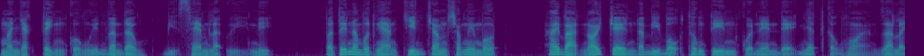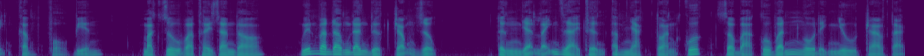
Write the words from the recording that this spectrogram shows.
mà nhạc tình của Nguyễn Văn Đông bị xem là ủy mị. Và tới năm 1961, hai bản nói trên đã bị Bộ Thông tin của nền đệ nhất Cộng hòa ra lệnh cấm phổ biến. Mặc dù vào thời gian đó, Nguyễn Văn Đông đang được trọng dụng từng nhận lãnh giải thưởng âm nhạc toàn quốc do bà cố vấn Ngô Đình Nhu trao tặng.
